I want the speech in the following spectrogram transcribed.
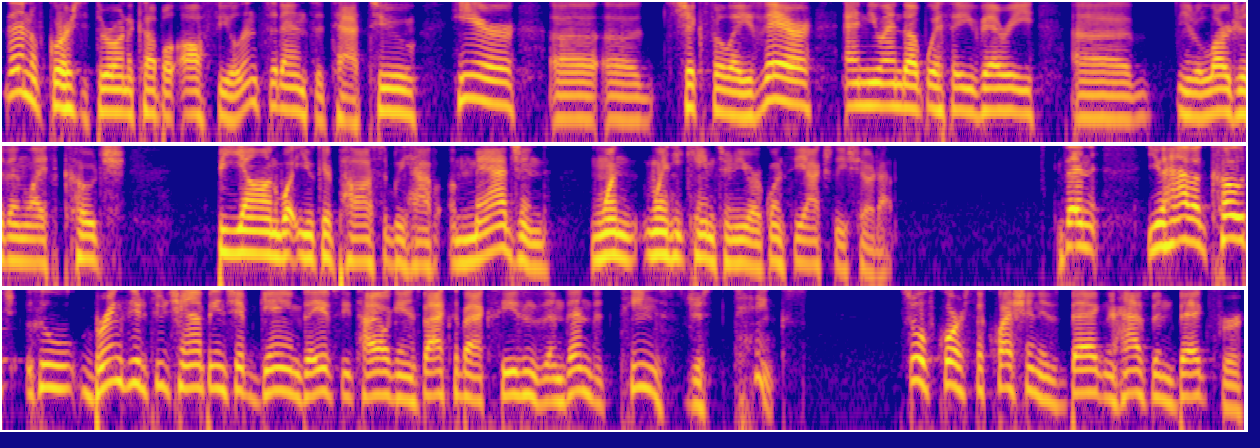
Then, of course, you throw in a couple off field incidents, a tattoo here, uh, a Chick fil A there, and you end up with a very, uh, you know, larger than life coach beyond what you could possibly have imagined when, when he came to New York, once he actually showed up. Then you have a coach who brings you to two championship games, AFC title games, back to back seasons, and then the team just tanks. So, of course, the question is begged and has been begged for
